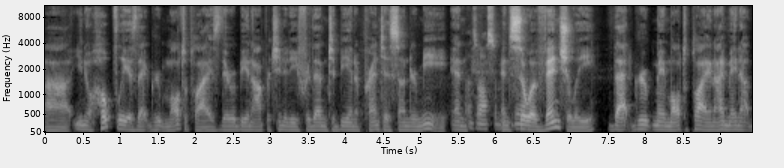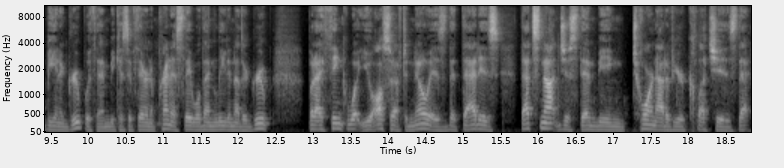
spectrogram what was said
uh, you know, hopefully as that group multiplies, there would be an opportunity for them to be an apprentice under me. And that's awesome. And yeah. so eventually that group may multiply and I may not be in a group with them because if they're an apprentice, they will then lead another group. But I think what you also have to know is that that is that's not just them being torn out of your clutches. That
